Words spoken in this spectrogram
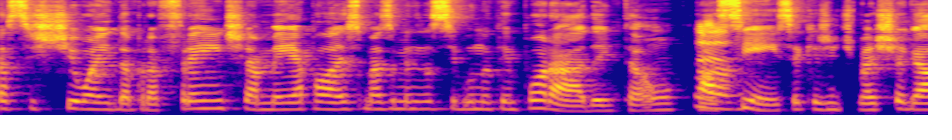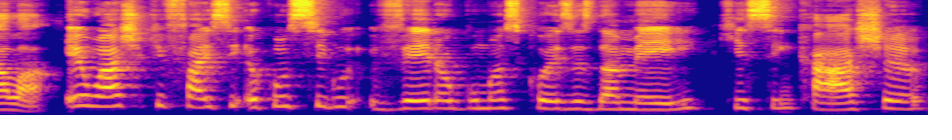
assistiu ainda pra frente, a May aparece mais ou menos na segunda temporada. Então, é. paciência que a gente vai chegar lá. Eu acho que faz. Eu consigo ver algumas coisas da May que se encaixa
